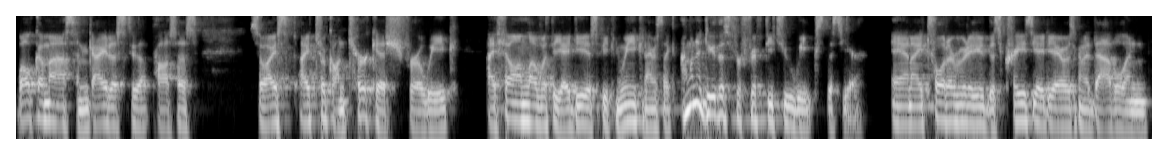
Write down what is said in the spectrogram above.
welcome us and guide us through that process. So I I took on Turkish for a week. I fell in love with the idea of speaking week, and I was like, I'm going to do this for 52 weeks this year. And I told everybody this crazy idea I was going to dabble in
